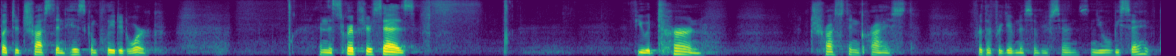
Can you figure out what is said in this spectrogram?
but to trust in His completed work. And the scripture says, if you would turn, trust in Christ for the forgiveness of your sins, and you will be saved.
